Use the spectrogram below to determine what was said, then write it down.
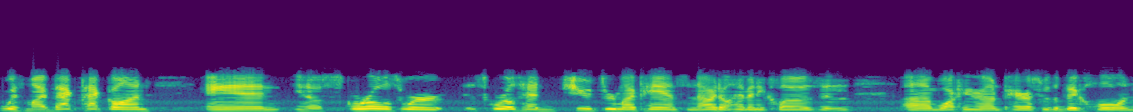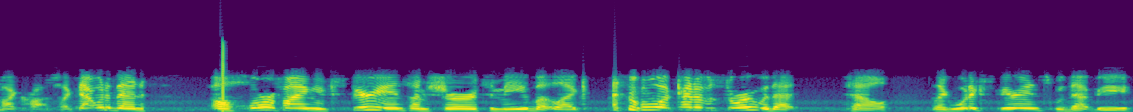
with my backpack on and you know squirrels were squirrels had chewed through my pants and now I don't have any clothes and um, walking around Paris with a big hole in my crotch. Like that would have been a horrifying experience, I'm sure, to me, but like, what kind of a story would that tell? Like, what experience would that be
